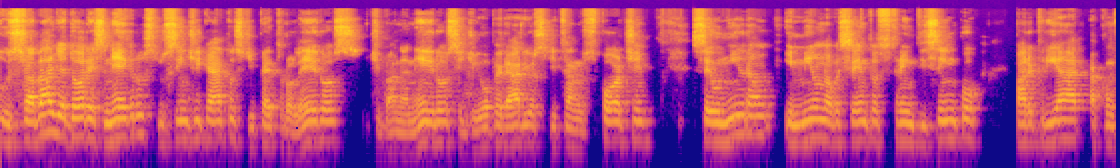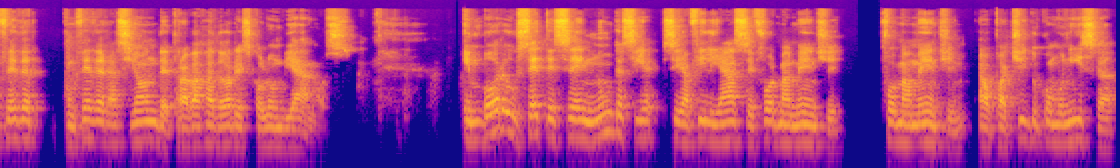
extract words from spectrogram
os trabalhadores negros dos sindicatos de petroleiros, de bananeiros e de operários de transporte se uniram em 1935 para criar a Confederação de Trabalhadores Colombianos. Embora o CTC nunca se, se afiliasse formalmente, formalmente ao Partido Comunista,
